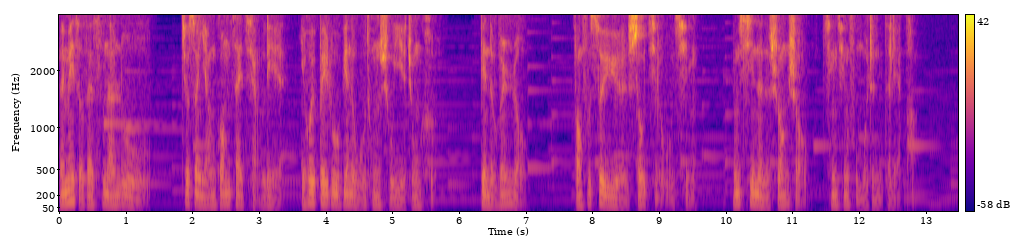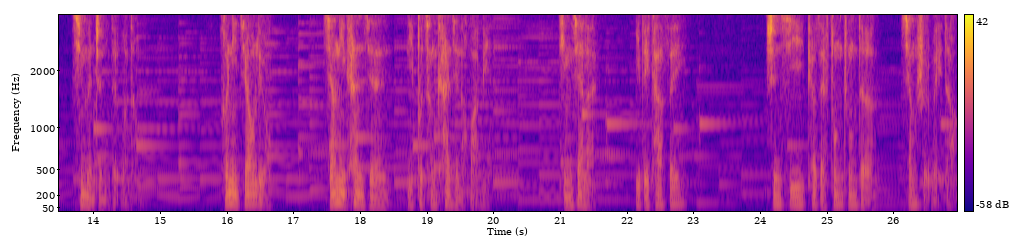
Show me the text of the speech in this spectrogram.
每每走在思南路，就算阳光再强烈，也会被路边的梧桐树叶中和，变得温柔。仿佛岁月收起了无情，用细嫩的双手轻轻抚摸着你的脸庞，亲吻着你的额头，和你交流，想你看见你不曾看见的画面。停下来，一杯咖啡，深吸飘在风中的香水味道，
